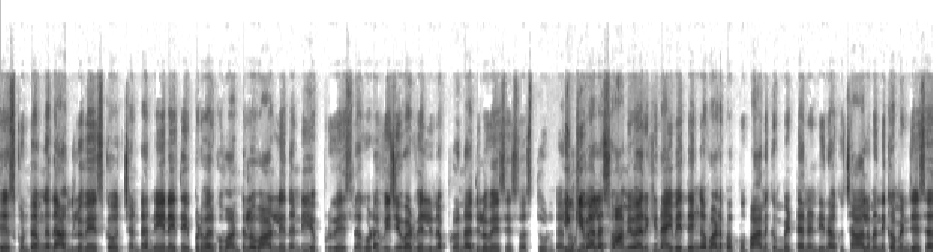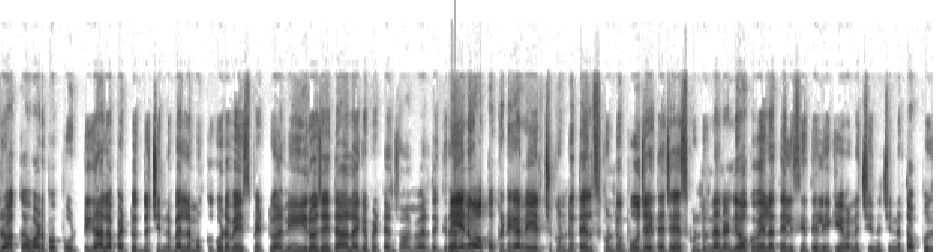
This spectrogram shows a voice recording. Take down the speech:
చేసుకుంటాం కదా అందులో వేసుకోవచ్చు అంట నేనైతే ఇప్పటి వరకు వంటలో వాడలేదండి. ఎప్పుడు వేసినా కూడా విజయవాడ వెళ్ళినప్పుడు నదిలో వేసేసి వస్తూ ఉంటాను. ఇంక ఇవాళ స్వామి వారికి నైవేద్యంగా వడపప్పు పానకం పెట్టానండి. నాకు చాలా మంది కమెంట్ చేశారు అక్క వడపప్పు ఉట్టిగా అలా పెట్టొద్దు. చిన్న బెల్లం ముక్క కూడా వేసి పెట్టు అని ఈ రోజు అయితే అలాగే పెట్టాను స్వామివారి దగ్గర. నేను ఒక్కొక్కటిగా నేర్చుకుంటూ తెలుసుకుంటూ పూజ అయితే చేసుకుంటున్నానండి. ఒకవేళ తెలిసి తెలియక ఏమన్నా చిన్న చిన్న తప్పులు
